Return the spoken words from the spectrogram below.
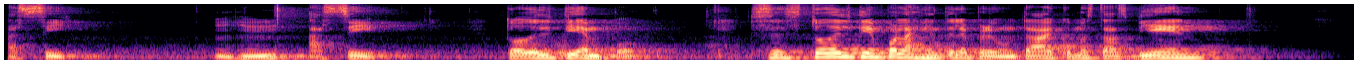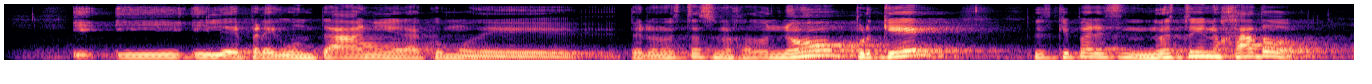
Así, así, todo el tiempo. Entonces, todo el tiempo la gente le preguntaba, ¿cómo estás? Bien, y, y- y le preguntaban y era como de, ¿pero no estás enojado? No, ¿por qué? Pues, ¿qué parece? No estoy enojado.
